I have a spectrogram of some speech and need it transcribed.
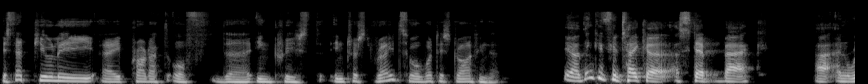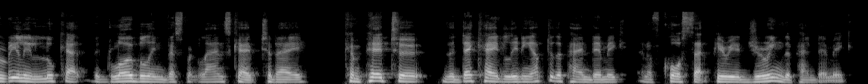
Is that purely a product of the increased interest rates or what is driving that? Yeah, I think if you take a, a step back uh, and really look at the global investment landscape today compared to the decade leading up to the pandemic, and of course that period during the pandemic,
